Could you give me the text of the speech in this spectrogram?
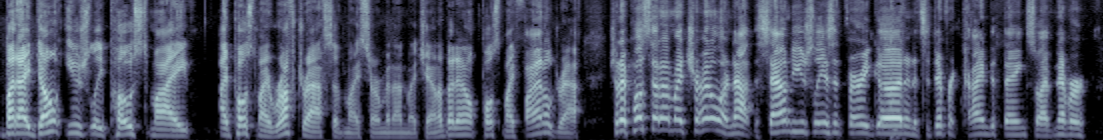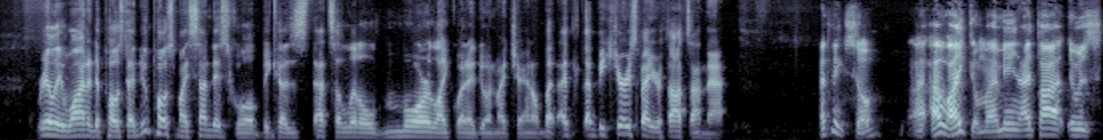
But I don't usually post my I post my rough drafts of my sermon on my channel, but I don't post my final draft. Should I post that on my channel or not? The sound usually isn't very good, and it's a different kind of thing. So I've never really wanted to post. I do post my Sunday school because that's a little more like what I do on my channel. But I'd, I'd be curious about your thoughts on that. I think so. I, I like them. I mean, I thought it was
